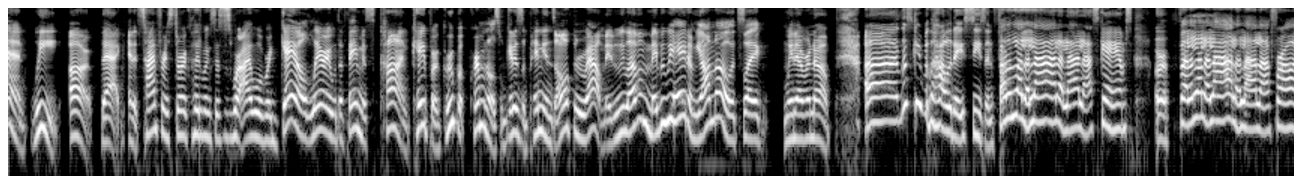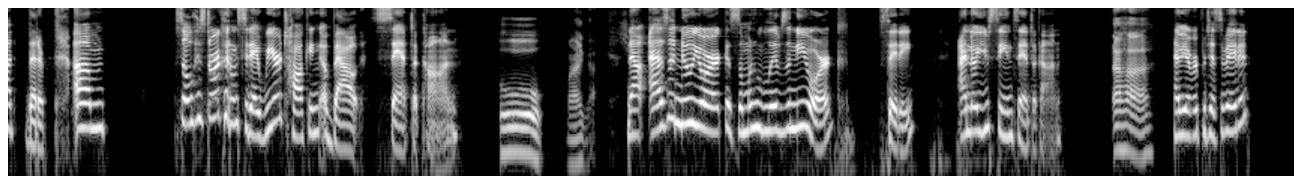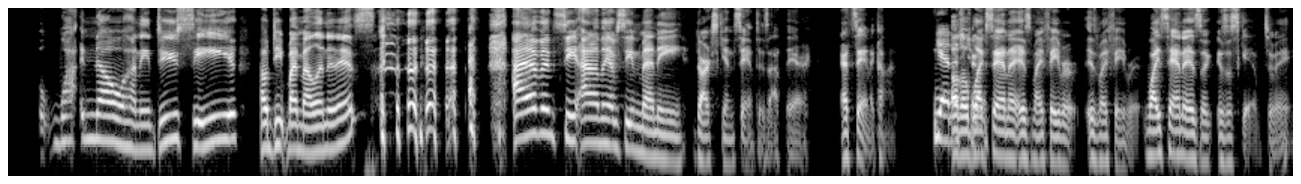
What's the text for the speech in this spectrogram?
And we are back. And it's time for Historic Hoodwinks. This is where I will regale Larry with a famous con, caper, group of criminals. We'll get his opinions all throughout. Maybe we love him, maybe we hate him. Y'all know. It's like, we never know. Uh, let's keep with the holiday season. Fa la la la la la la scams or fa la la la la la la fraud. Better. Um, so historic hoodwinks today. We are talking about SantaCon. oh my god Now, as a New York, as someone who lives in New York City, I know you've seen SantaCon. uh-huh Have you ever participated? Why? No, honey. Do you see how deep my melanin is? I haven't seen. I don't think I've seen many dark skinned Santas out there at SantaCon. Yeah, that's Although true. Black Santa is my favorite. Is my favorite. White Santa is a is a scam to me.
